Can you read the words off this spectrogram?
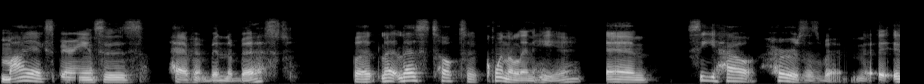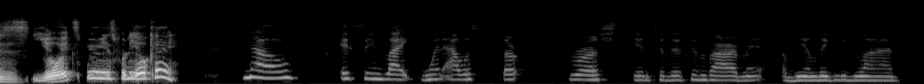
My experiences haven't been the best, but let, let's talk to Quinlan here and see how hers has been. Is your experience pretty okay? No, it seemed like when I was thr thrust into this environment of being legally blind,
